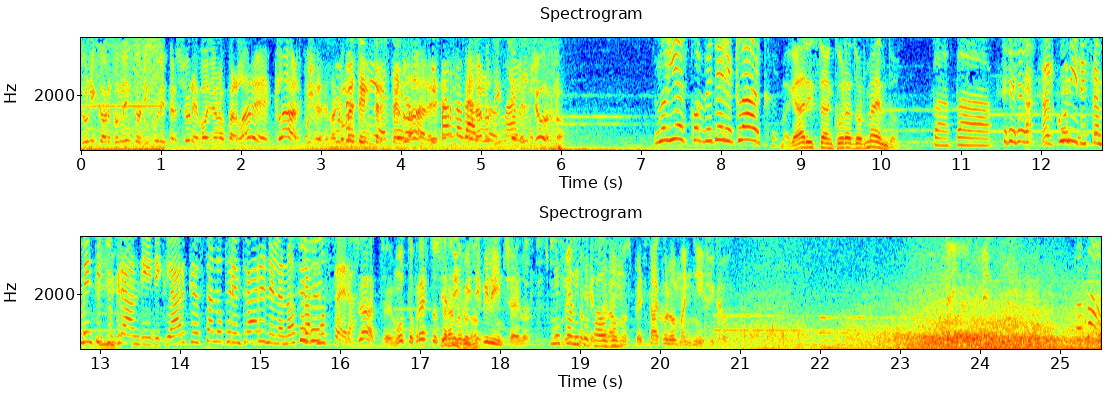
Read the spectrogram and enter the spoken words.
l'unico argomento di cui le persone vogliono parlare è Clark, la cometa Sì, è interstellare. vero, si parla è la notizia ormai. del giorno. Non riesco a vedere Clark. Magari sta ancora dormendo. Papà. Alcuni dei frammenti più grandi di Clark stanno per entrare nella nostra atmosfera. Esatto, e molto presto Che saranno dicono? visibili in cielo. Scommetto solite che cose. sarà uno spettacolo magnifico. Papà,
